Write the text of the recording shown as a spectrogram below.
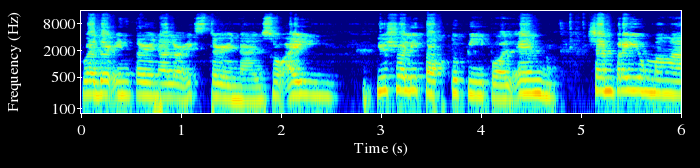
whether internal or external. So, I usually talk to people and syempre yung mga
